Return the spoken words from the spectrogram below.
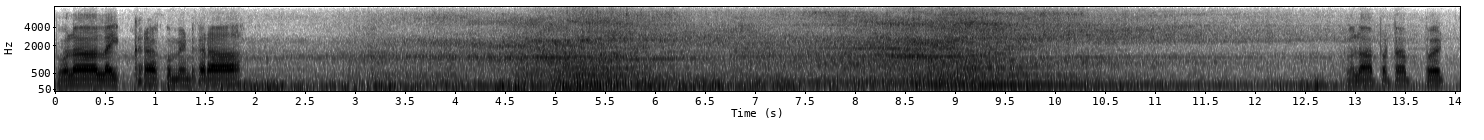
बोला लाईक करा कमेंट करा. बोला पटापट.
